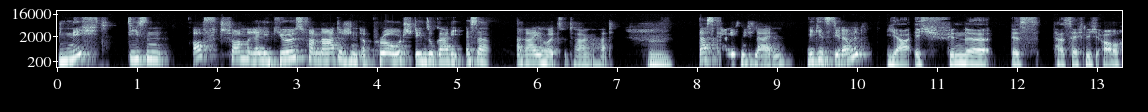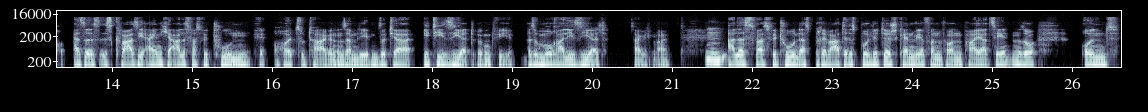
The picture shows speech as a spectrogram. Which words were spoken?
nicht diesen oft schon religiös-fanatischen Approach, den sogar die Esserei heutzutage hat. Hm. Das kann ich nicht leiden. Wie geht's dir damit? Ja, ich finde es tatsächlich auch, also es ist quasi eigentlich ja alles, was wir tun äh, heutzutage in unserem Leben, wird ja ethisiert irgendwie, also moralisiert, sage ich mal. Mhm. Alles, was wir tun, das Private ist politisch, kennen wir von, von ein paar Jahrzehnten so. Und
